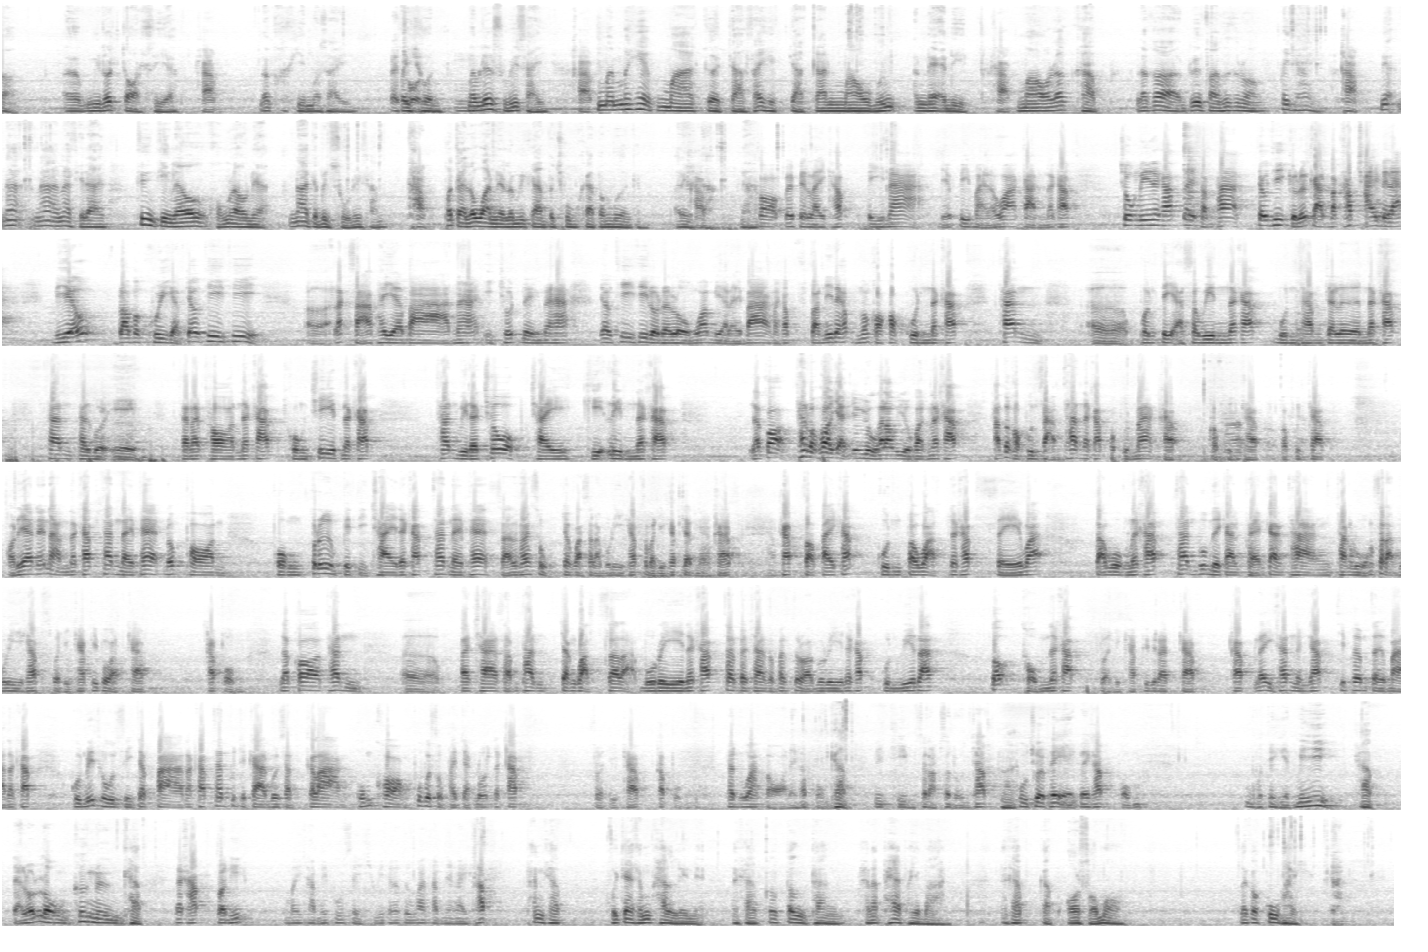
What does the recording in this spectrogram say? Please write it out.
เอ่อมีรถจอดเสียครับ แล้วก็ขี่มอเตอร์ไซค์ไปไปชชนนอืมมันเป็นเรื่องสุดวิสัยครับมันไม่ใช่มาเกิดจากสาเหตุจากการเมาเหมือนในอดีตครับเมาแล้วขับ แล้วก็ด้วยความคึกขนองไม่ใช่ครับเนี่ยน่าน่าน่าเสียดายซึ่งจริงๆแล้วของเราเนี่ยน่าจะเป็นศูนย์ด้วยซ้ครับำเพราะแต่ละวันเนี่ยเรามีการประชุมการประเมินกัน อะไรครับต่างๆนะฮะก็ไม่เป็นไรครับ ปีหน้าเดี๋ยวปีใหม่แล้วว่ากันนะครับ ช่วงนี้นะครับได้สัมภาษณ์เจ้าที่เกี่ยวกับเรื่องการบังคับใช้ไปแล้ว เดี๋ยวเรามาคุยกับเจ้าที่ที่เอ่อรักษาพยาบาลนะฮะอีกชุดหนึ่งนะฮะเจ้าที่ที่รณรงค์ว่ามีอะไรบ้างนะครับ ตอนนี้นะครับผมต้องขอขอบคุณนะครับ ท่านเอ่อพลตรีอัศวินนะครับ บุญธรรมเจริญนะครับ ท่านพันตำรวจเอกธนทรนะครับ คงชีพนะครับ ท่านวีรโชคชัยขีรินนะครับ แล้วก็ท่านผออยากจะอยู่กับเราอยู่ก่อนนะครับ ครับต้องขอบคุณ 3 ท่านนะครับ ขอบคุณมากครับ ขอบคุณครับ ขอบคุณครับ ขออนุญาตแนะนำนะครับ ท่านนายแพทย์นพพร พงษ์ปลื้มปิติชัยนะครับ ท่านนายแพทย์สาธารณสุขจังหวัดสระบุรีครับ สวัสดีครับอาจารย์หมอครับ ครับ ต่อไปครับ คุณประวัตินะครับ เสวะตาวงศ์นะครับ ท่านผู้อำนวยการแขวงการทางทางหลวงสระบุรีครับ สวัสดีครับพี่ประวัติครับ ครับผม แล้วก็ท่านเอ่อ ประชาสัมพันธ์จังหวัดสระบุรีนะครับท่านประชาสัมพันธ์สระบุรีนะครับ คุณวิรัตโต๊ะถมนะครับ สวัสดีครับพี่วิรัตครับครับ และอีกท่านหนึ่งครับที่เพิ่มเติมมานะครับ คุณวิทูลศรีจำปานะครับ ท่านผู้จัดการบริษัทกลางคุ้มครองผู้ประสบภัยจากรถนะครับ สวัสดีครับครับผมท่านผู้ว่าต่อเลยครับผมครับนี่ทีมสนับสนุนครับครับ ผู้ช่วยพระเอกเลยครับ ผมอุบัติเหตุมีครับ แต่ลดลงครึ่งหนึ่งครับนะครับ ตอนนี้ไม่ทำให้ผู้เสียชีวิตนะครับท่านว่าทำยังไงครับ ท่านครับ หัวใจสำคัญเลยเนี่ยนะครับ ก็ต้องทางคณะแพทย์พยาบาลนะครับ กับอสม แล้วก็กู้ภัยครับ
